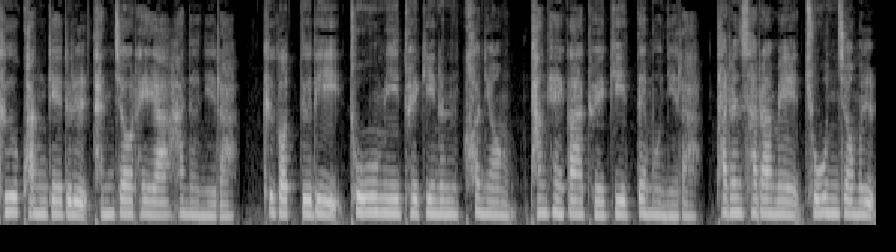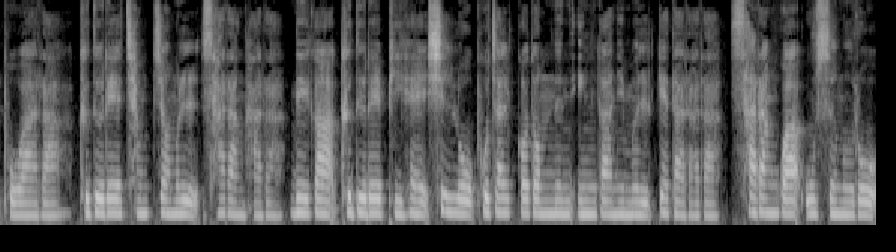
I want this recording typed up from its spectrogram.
그 관계를 단절해야 하느니라. 그것들이 도움이 되기는 커녕 방해가 되기 때문이라. 다른 사람의 좋은 점을 보아라. 그들의 장점을 사랑하라. 네가 그들에 비해 실로 보잘것없는 인간임을 깨달아라. 사랑과 웃음으로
